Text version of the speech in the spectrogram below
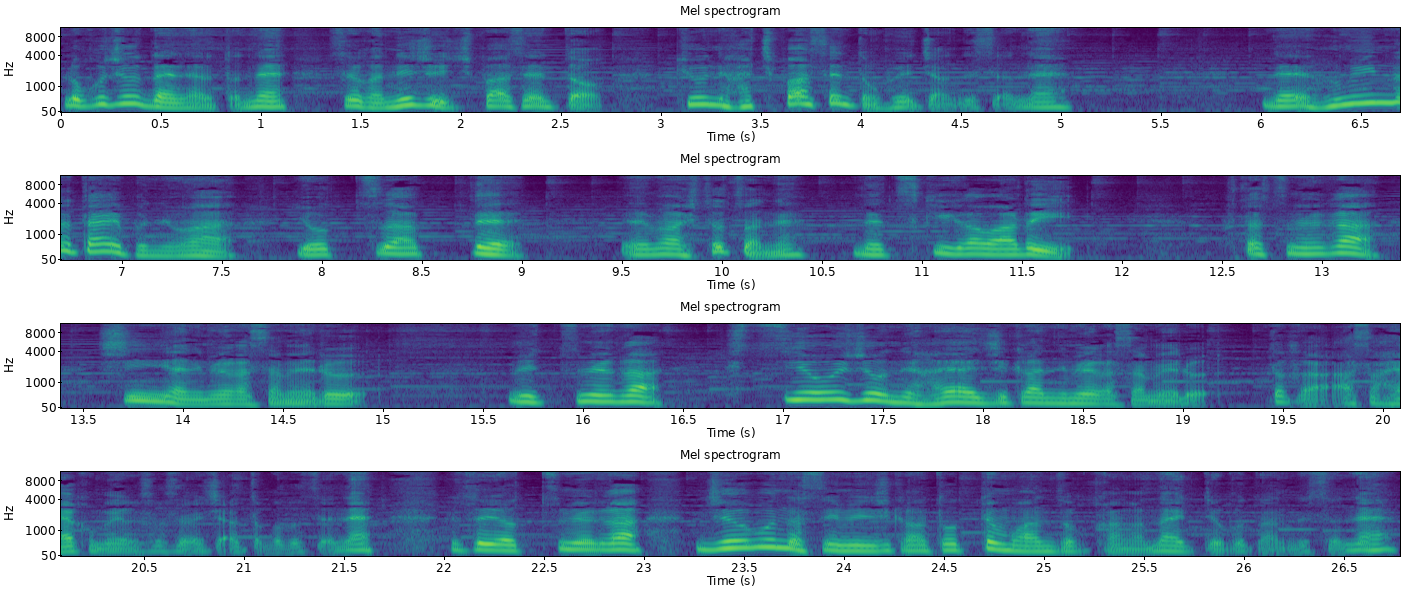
60代になるとね、それが21%、急に8%も増えちゃうんですよね。で、不眠のタイプには4つあって、えー、まあ1つはね、寝つきが悪い。2つ目が深夜に目が覚める。3つ目が必要以上に早い時間に目が覚める。だから朝早く目が覚めちゃうってことですよね。そして4つ目が十分な睡眠時間をとっても満足感がないっていうことなんですよね。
